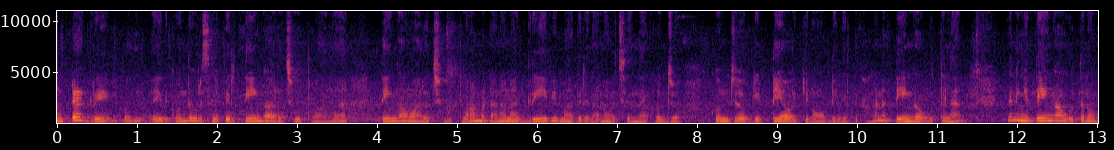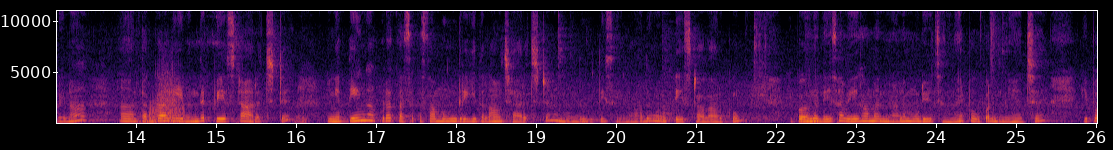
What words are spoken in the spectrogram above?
முட்டை கிரேவிக்கு வந்து இதுக்கு வந்து ஒரு சில பேர் தேங்காய் அரைச்சி ஊற்றுவாங்க தேங்காவும் அரைச்சி ஊற்றலாம் பட் ஆனால் நான் கிரேவி மாதிரி தானே வச்சுருந்தேன். கொஞ்சம் கொஞ்சம் கெட்டியாக வைக்கணும் அப்படிங்கிறதுக்காக நான் தேங்காய் ஊற்றலை இது நீங்கள் தேங்காய் ஊற்றணும் அப்படின்னா தக்காளியை தக்காளி வந்து பேஸ்ட்டாக அரைச்சிட்டு நீங்கள் தேங்காய் கூட கசகசா முந்திரி இதெல்லாம் வச்சு அரைச்சிட்டு நம்ம வந்து ஊற்றி செய்யணும் அதுவும் டேஸ்ட்டாக தான் இருக்கும். இப்போ வந்து லேசாக வேகாமல் இருந்தனால மூடி வச்சுருந்தேன். இப்போ ஓப்பன் பண்ணியாச்சு. இப்போ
